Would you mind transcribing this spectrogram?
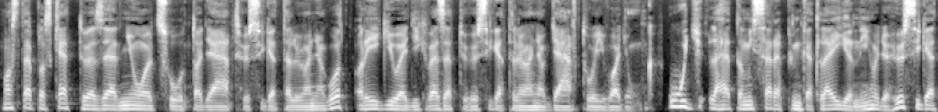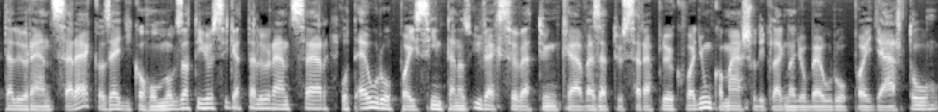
Masterplus 2008 óta gyárt hőszigetelőanyagot, a régió egyik vezető hőszigetelőanyag gyártói vagyunk. Úgy lehet a mi szerepünket leírni, hogy a hőszigetelő rendszerek, az egyik a homlokzati hőszigetelő rendszer, ott európai szinten az üvegszövetünkkel vezető szereplők vagyunk, a második legnagyobb európai gyártó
